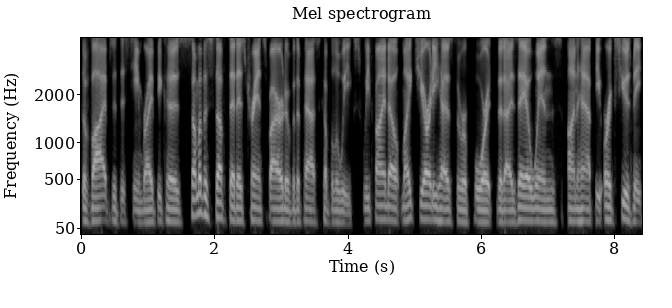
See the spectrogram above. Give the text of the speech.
the vibes of this team, right? Because some of the stuff that has transpired over the past couple of weeks, we find out Mike Giardi has the report that Isaiah Wynn's unhappy, or excuse me,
